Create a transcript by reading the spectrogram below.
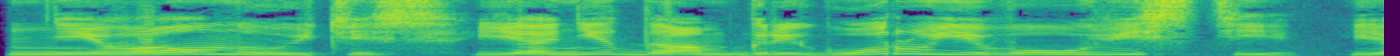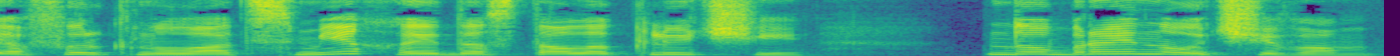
«Не волнуйтесь, я не дам Григору его увести. Я фыркнула от смеха и достала ключи. «Доброй ночи вам».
